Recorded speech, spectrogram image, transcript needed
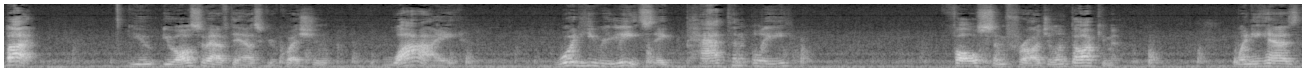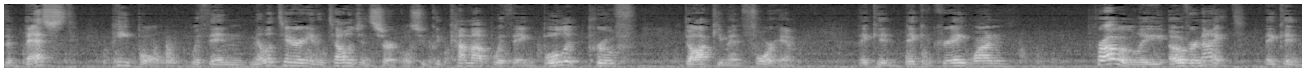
but you you also have to ask your question: Why would he release a patently false and fraudulent document when he has the best people within military and intelligence circles who could come up with a bulletproof document for him. They could they could create one probably overnight. They could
